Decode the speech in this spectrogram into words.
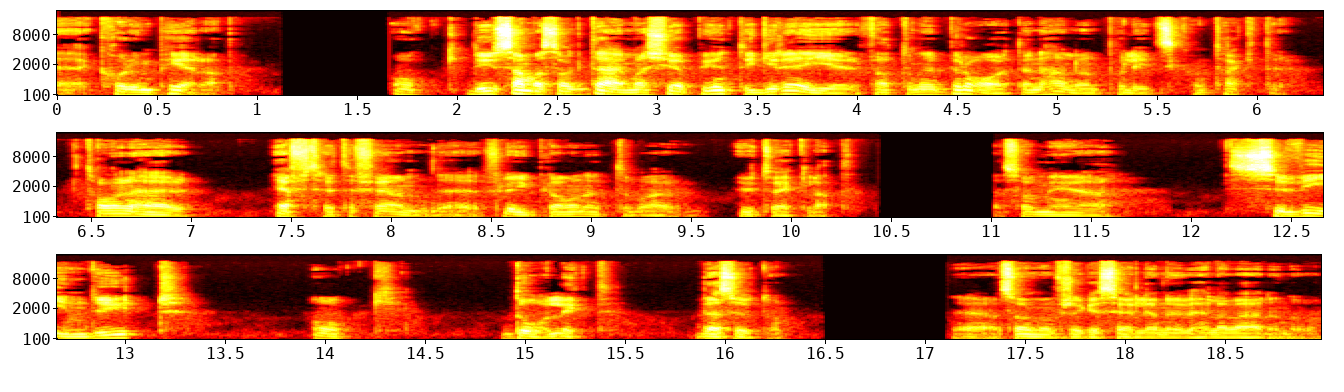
Eh, korrumperad. Och det är ju samma sak där, man köper ju inte grejer för att de är bra utan det handlar om politiska kontakter. Ta den här F35, flygplanet de har utvecklat. Som är svindyrt och dåligt dessutom. Eh, som de försöker sälja nu i hela världen. Då.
